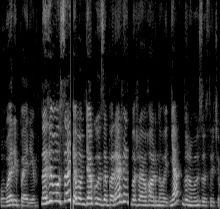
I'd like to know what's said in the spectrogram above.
Вері Пері. На цьому все. Я вам дякую за перегляд. Бажаю гарного дня. До нових зустрічей.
